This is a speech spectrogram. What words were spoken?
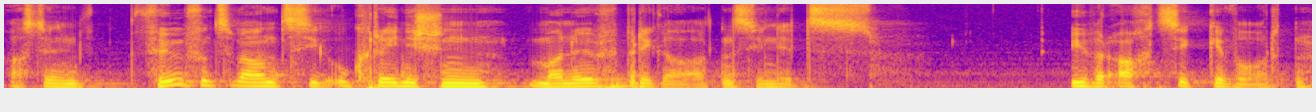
aus den 25 ukrainischen Manöverbrigaden sind jetzt über 80 geworden.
